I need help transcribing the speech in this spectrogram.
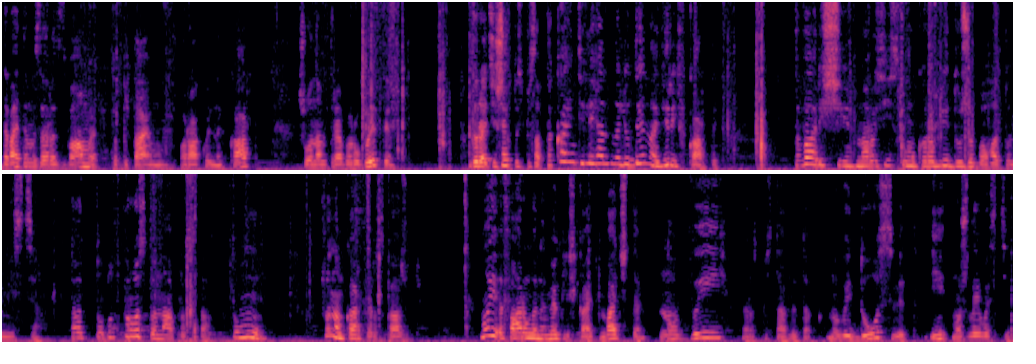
Давайте ми зараз з вами запитаємо в оракульних карт, що нам треба робити. До речі, ще хтось писав, така інтелігентна людина вірить в карти. Товариші, на російському кораблі дуже багато місця. Та тут просто-напросто. Тому, що нам карти розкажуть? Ну і Erfahrungen und Möglichkeiten. Бачите, новий, зараз поставлю так, новий досвід і можливості.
